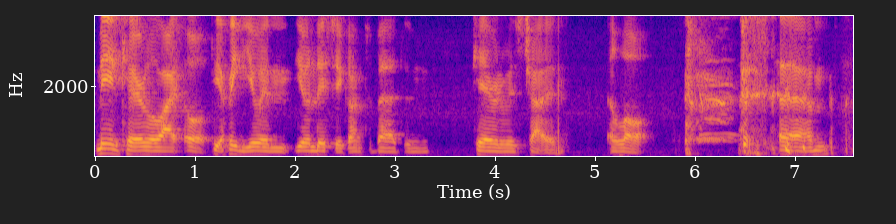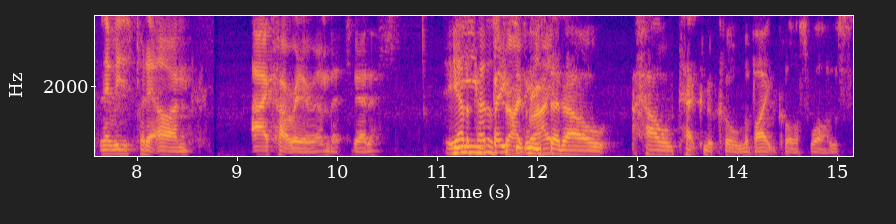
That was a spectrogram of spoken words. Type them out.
me and Kieran were like, "Oh, I think you and you and Lucy had gone to bed," and Kieran was chatting a lot, um, and then we just put it on. I can't really remember, to be honest. He, had a pedal strike, basically right? said how how technical the bike course was,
